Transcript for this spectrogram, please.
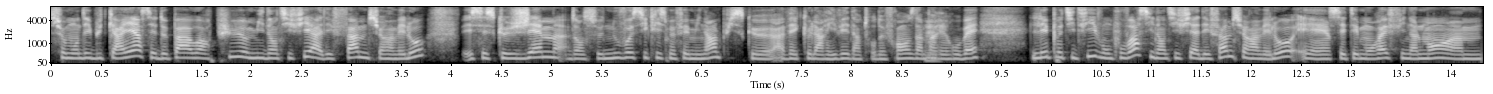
sur mon début de carrière, c'est de pas avoir pu m'identifier à des femmes sur un vélo. Et c'est ce que j'aime dans ce nouveau cyclisme féminin, puisque avec l'arrivée d'un Tour de France, d'un mmh. Paris-Roubaix, les petites filles vont pouvoir s'identifier à des femmes sur un vélo. Et c'était mon rêve finalement, euh,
